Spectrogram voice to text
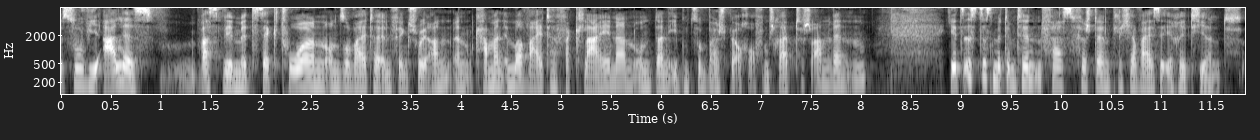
so wie alles, was wir mit Sektoren und so weiter in Feng Shui anwenden, kann man immer weiter verkleinern und dann eben zum Beispiel auch auf dem Schreibtisch anwenden. Jetzt ist es mit dem Tintenfass verständlicherweise irritierend.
